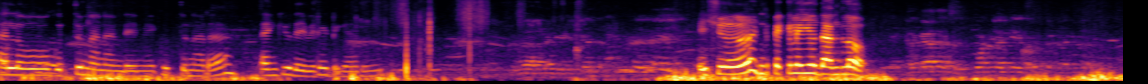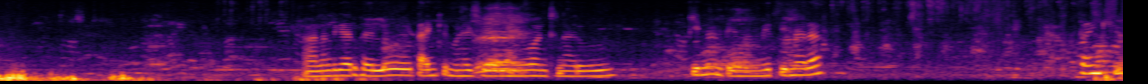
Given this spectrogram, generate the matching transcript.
హలో గుర్తున్నానండి. మీకు గుర్తున్నారా? థ్యాంక్ యూ దేవిరెడ్డి గారు. యశు ఇంక పిక్కలయ్యో దాంట్లో ఆనంద్ గారు హలో థ్యాంక్ యూ మహేష్ గారు నువ్వు అంటున్నారు. తిన్నాను తిన్నాను మీరు తిన్నారా? థ్యాంక్ యూ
